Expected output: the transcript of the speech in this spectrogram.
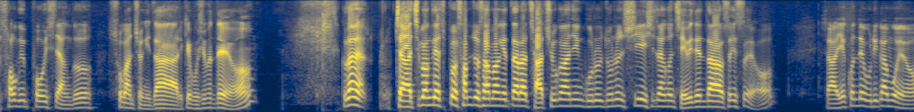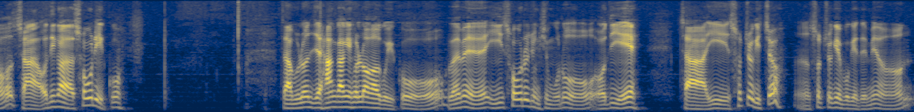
서귀포 시장도 소관청이다 이렇게 보시면 돼요. 그 다음에 자 지방자치법 3조 3항에 따라 자치구가 아닌 구를 두는 시의 시장은 제외된다 써 있어요. 자 예컨대 우리가 뭐예요? 자 어디가 서울이 있고 자 물론 이제 한강이 흘러가고 있고 그 다음에 이 서울을 중심으로 어디에 자 이 서쪽 있죠? 어, 서쪽에 보게 되면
